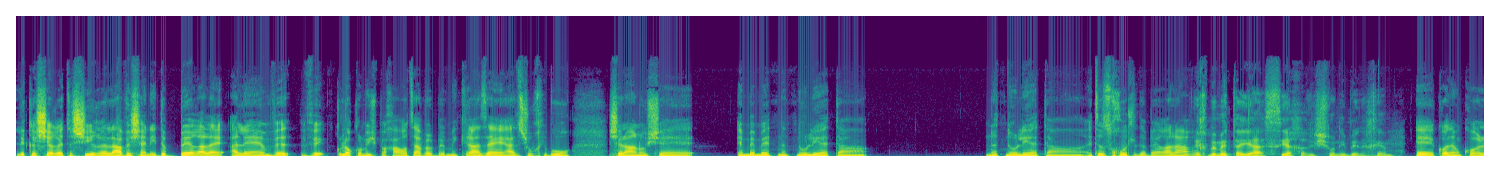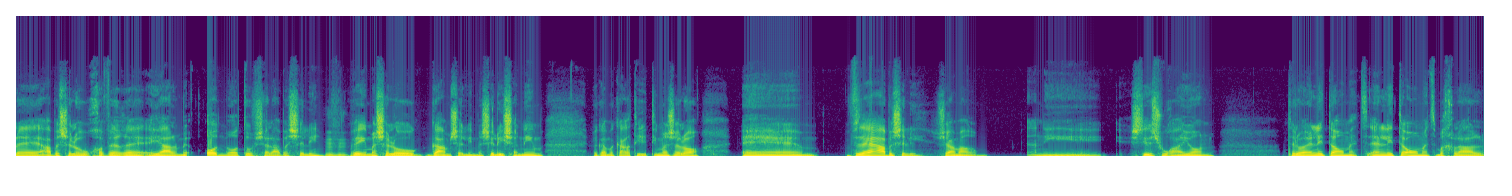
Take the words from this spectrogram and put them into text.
לקשר את השיר אליו, ושאני אדבר עלי, עליהם, ו, ולא כל משפחה רוצה, אבל במקרה הזה היה איזשהו חיבור שלנו, שהם באמת נתנו לי את ה... נתנו לי את, ה, את הזכות לדבר עליו. איך באמת היה השיח הראשוני ביניכם? אה, קודם כל, אה, אבא שלו הוא חבר אה, אייל מאוד מאוד טוב של אבא שלי, מהמם. ואימא שלו גם של אימא שלי שנים, וגם הכרתי את אימא שלו. וזה היה אבא שלי, שאמר, אני, יש לי איזשהו רעיון. אמרתי לו, אין לי את האומץ, אין לי את האומץ בכלל.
